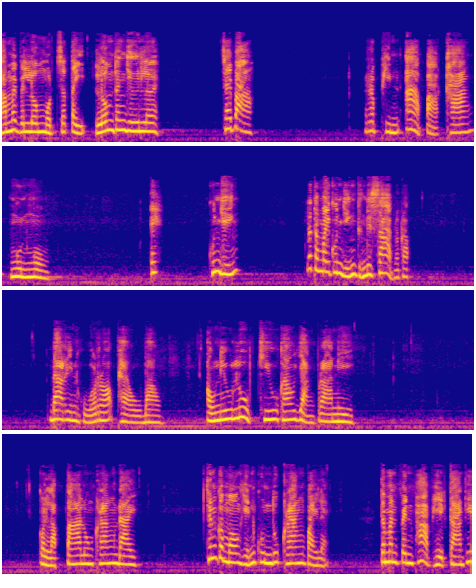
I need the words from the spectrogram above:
ทำให้เป็นลมหมดสติ ล้มทั้งยืนเลย ใช่ป่าระพินอ้าปากค้าง งุนงง เอ๊ะ คุณหญิง แล้วทำไมคุณหญิงถึงได้ทราบล่ะครับ ดารินหัวเราะแผ่วเบา เอานิ้วลูบคิ้วเขาอย่างปราณี ก็หลับตาลงครั้งใด ฉันก็มองเห็นคุณทุกครั้งไปแหละ แต่มันเป็นภาพเหตุการณ์ที่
